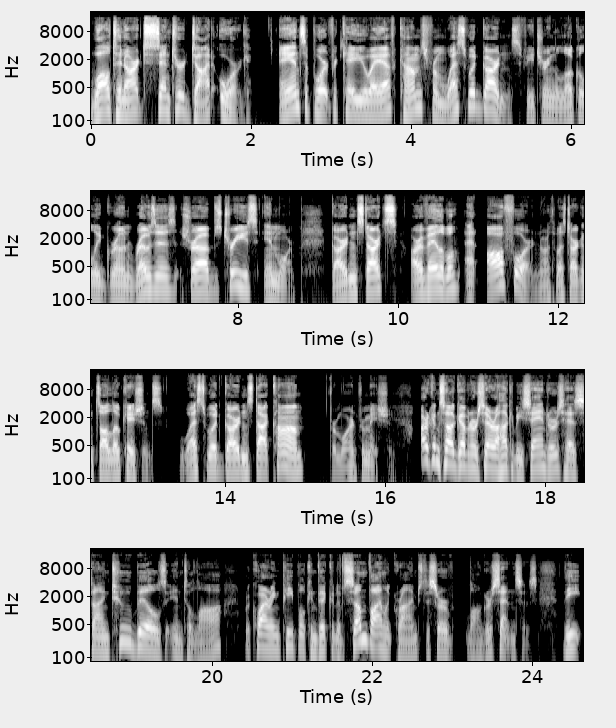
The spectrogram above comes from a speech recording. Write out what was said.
waltonartscenter.org. And support for KUAF comes from Westwood Gardens, featuring locally grown roses, shrubs, trees, and more. Garden starts are available at all four Northwest Arkansas locations. WestwoodGardens.com for more information. Arkansas Governor Sarah Huckabee Sanders has signed two bills into law requiring people convicted of some violent crimes to serve longer sentences. The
